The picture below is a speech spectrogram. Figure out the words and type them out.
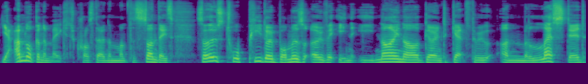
Yeah, I'm not going to make it across there in a month of Sundays. So those torpedo bombers over in E9 are going to get through unmolested.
